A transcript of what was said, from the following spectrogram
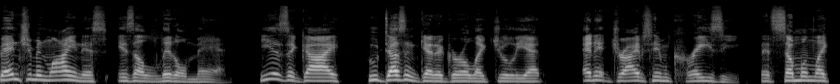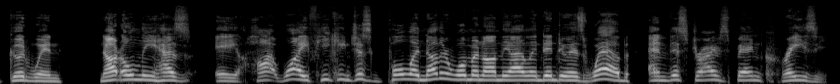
Benjamin Linus is a little man. He is a guy who doesn't get a girl like Juliet, and it drives him crazy that someone like Goodwin not only has a hot wife, he can just pull another woman on the island into his web, and this drives Ben crazy.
